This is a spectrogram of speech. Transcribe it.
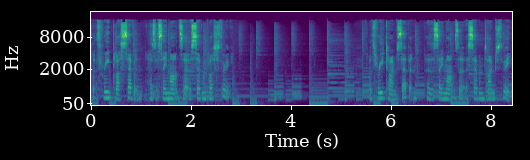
that 3 plus 7 has the same answer as 7 plus 3. And 3 times 7 has the same answer as 7 times 3.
